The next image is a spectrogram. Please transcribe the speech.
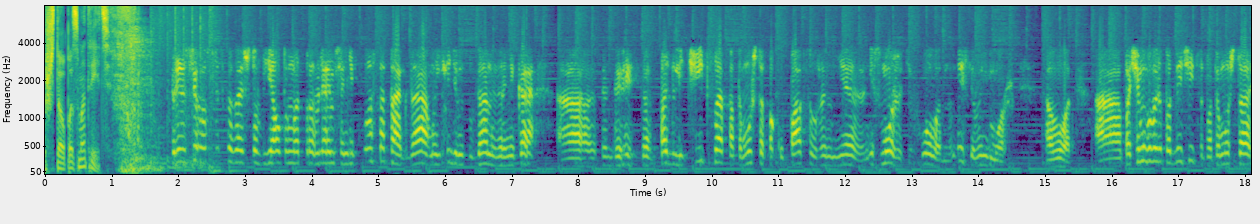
Что посмотреть? Прежде всего, стоит сказать, что в Ялту мы отправляемся не просто так, да, мы едем туда наверняка, а, как говорится, подлечиться, потому что покупаться уже не, не сможете, холодно, ну, если вы не можете. Вот. А почему говорю подлечиться? Потому что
